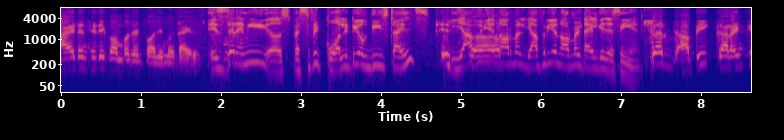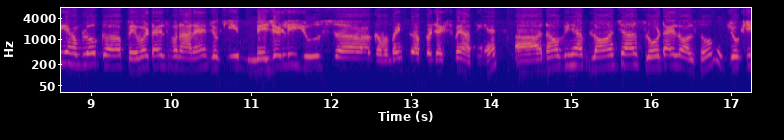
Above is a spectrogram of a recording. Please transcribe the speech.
high density Density Composite Polymer Tile. Is there any specific quality of these tiles is, या फिर ये uh, नॉर्मल या फिर ये नॉर्मल टाइल के जैसे ही हैं? सर अभी करंटली हम लोग पेवर टाइल्स बना रहे हैं जो कि मेजरली यूज़ गवर्नमेंट प्रोजेक्ट्स में आती हैं. Now we have launch our floor tile also जो कि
